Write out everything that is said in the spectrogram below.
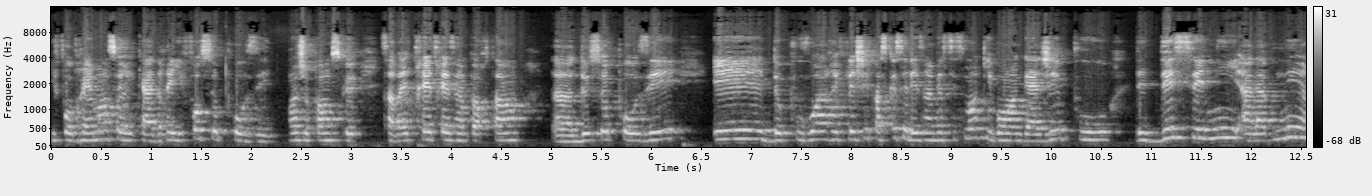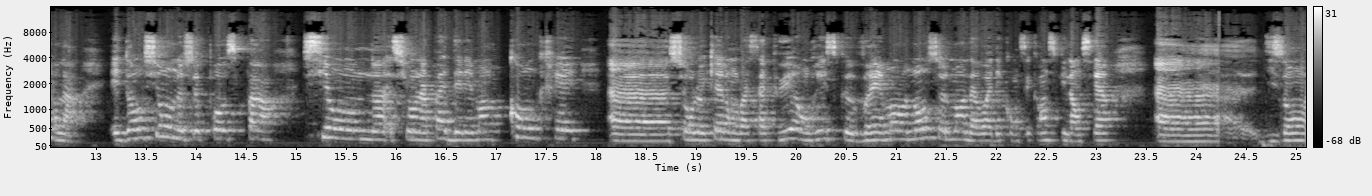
il faut vraiment se recadrer, il faut se poser. Moi, je pense que ça va être très, très important euh, de se poser et de pouvoir réfléchir parce que c'est des investissements qui vont engager pour des décennies à l'avenir là. Et donc si on ne se pose pas, si on si on n'a pas d'éléments concrets euh, sur lesquels on va s'appuyer, on risque vraiment non seulement d'avoir des conséquences financières euh, disons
